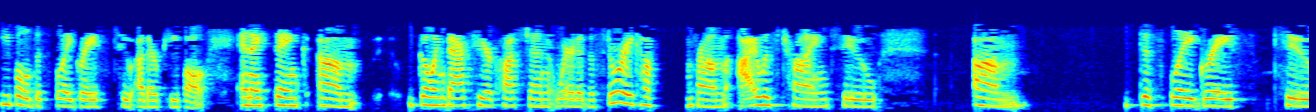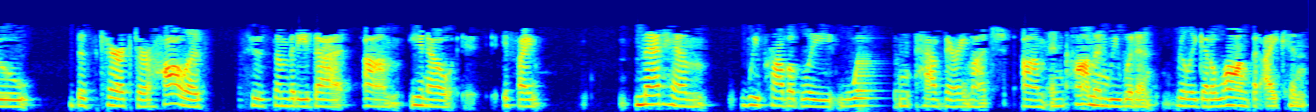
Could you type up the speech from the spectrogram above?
people display grace to other people. And I think um, going back to your question, where did the story come from? I was trying to um, display grace to this character Hollis somebody that, um, you know, if I met him, we probably wouldn't have very much um, in common. We wouldn't really get along, but I can,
